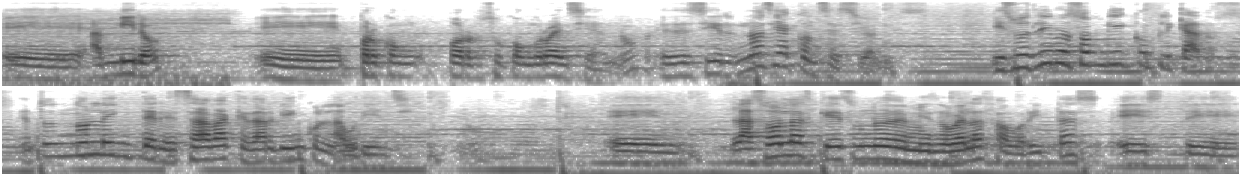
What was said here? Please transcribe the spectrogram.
eh, admiro eh, por, con- por su congruencia, ¿no? Es decir, no hacía concesiones. Y sus libros son bien complicados, entonces no le interesaba quedar bien con la audiencia. Eh, Las olas, que es una de mis novelas favoritas, este,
